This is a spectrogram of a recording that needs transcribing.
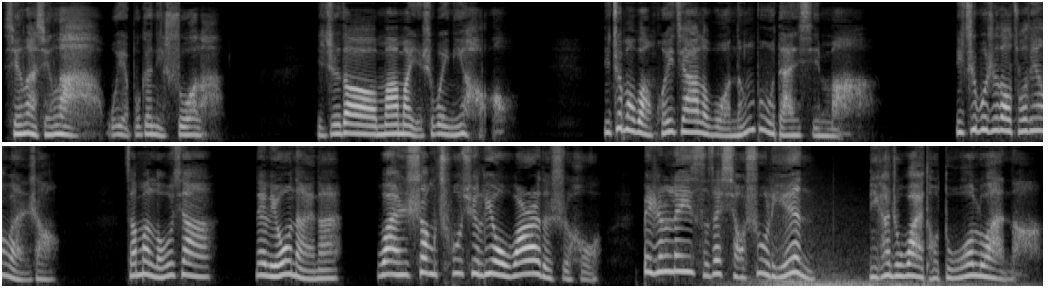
行了行了，我也不跟你说了。你知道妈妈也是为你好，你这么晚回家了，我能不担心吗？你知不知道昨天晚上，咱们楼下那刘奶奶晚上出去遛弯的时候，被人勒死在小树林？你看这外头多乱呐！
